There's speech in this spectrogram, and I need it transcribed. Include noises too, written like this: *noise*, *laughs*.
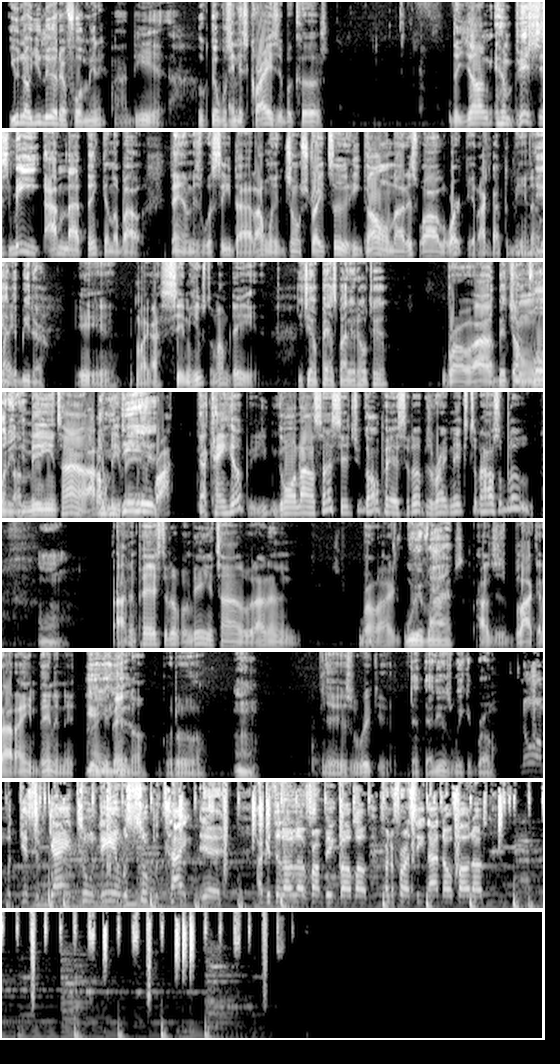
You know, you lived there for a minute. I did, Hooked up with some and it's crazy because the young, *laughs* ambitious me, I'm not thinking about. Damn, this was C died. I went jump straight to it. He gone now. This where all the work at. I got to be in You L.A. had to be there. yeah, like I sit in Houston. I'm dead. Did you ever pass by that hotel? Bro, I, I bet you don't- avoided a it. million times. I oh, don't Oh, you even, did? bro. I, I can't help it. You going down Sunset, you gonna pass it up. It's right next to the House of Blues. Mm. I done passed it up a million times, but I done, bro. I Weird vibes. I'll just block it out. I ain't been in it. Yeah, I ain't yeah, been yeah. there, but uh, Mm. yeah, it's wicked. That that is wicked, bro. No, I'ma get some game tuned in was super tight. Yeah. I get the low low from Big Bobo from the front seat, not no photos.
